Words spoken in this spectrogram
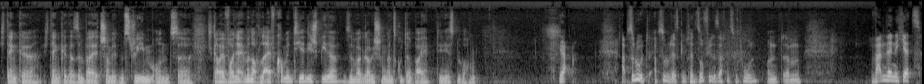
Ich denke, ich denke, da sind wir jetzt schon mit dem Stream und äh, ich glaube, wir wollen ja immer noch live kommentieren, die Spiele. Sind wir, glaube ich, schon ganz gut dabei, die nächsten Wochen. Ja, absolut, absolut. Es gibt halt so viele Sachen zu tun und ähm, wann, wenn nicht jetzt?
